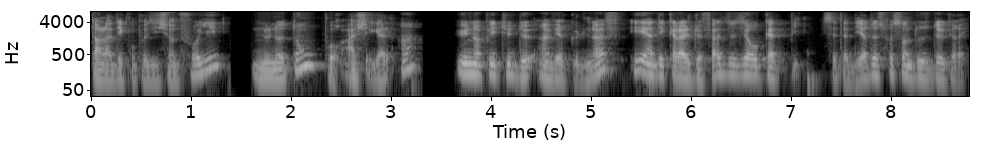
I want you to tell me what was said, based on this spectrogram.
Dans la décomposition de Fourier, nous notons, pour h égale 1, une amplitude de 1,9 et un décalage de phase de 0,4 pi, c'est-à-dire de 72 degrés.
